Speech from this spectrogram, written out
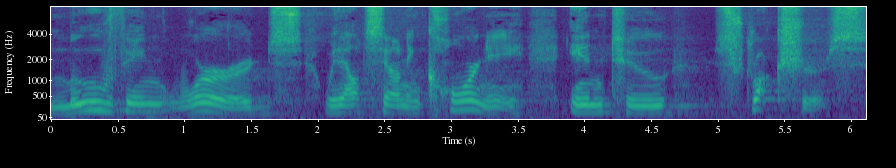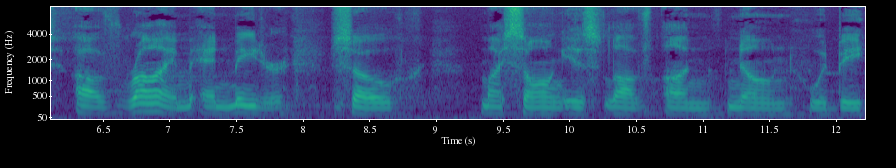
moving words without sounding corny into structures of rhyme and meter. So my song is Love Unknown would be.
